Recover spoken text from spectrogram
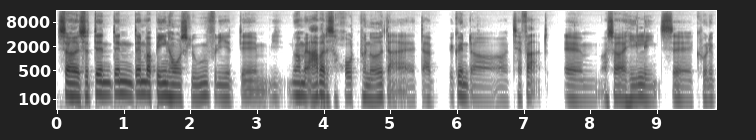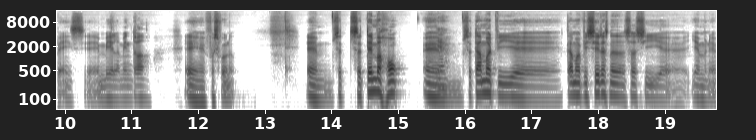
Så, så den, den, den var benhård sluge, fordi at, øh, nu har man arbejdet så hårdt på noget, der, er- der er begyndt at, at tage fart, øh, og så er hele ens øh, kundebase øh, mere eller mindre øh, forsvundet. Øh, så, så den var hård. Øh, Ja. ja. Så der måtte, vi, øh, der måtte vi sætte os ned og så sige, øh, jamen, øh,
